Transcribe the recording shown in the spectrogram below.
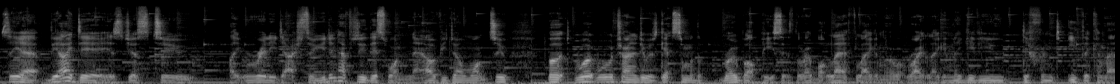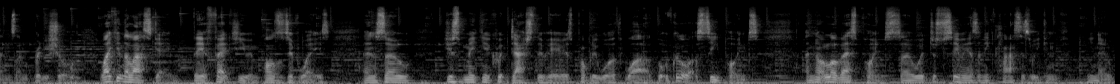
So yeah, the idea is just to like really dash through. You didn't have to do this one now if you don't want to, but what, what we're trying to do is get some of the robot pieces, the robot left leg and the robot right leg, and they give you different ether commands, I'm pretty sure. Like in the last game, they affect you in positive ways, and so just making a quick dash through here is probably worthwhile, but we've got a lot of C points, and not a lot of S points, so we're just seeing if there's any classes we can, you know,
